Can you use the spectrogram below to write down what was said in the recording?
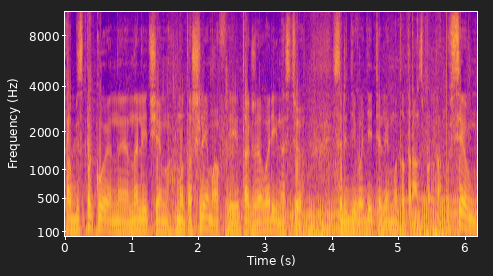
обеспокоены наличием мотошлемов и также аварийностью среди водителей мототранспорта. Всем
